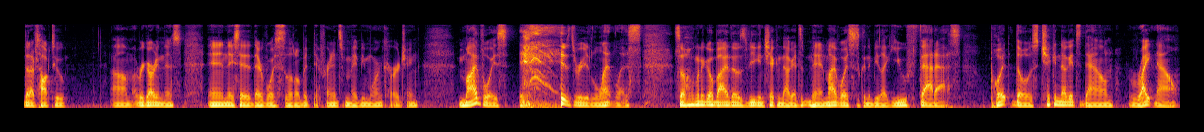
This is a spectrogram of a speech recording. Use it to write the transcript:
that I've talked to um, regarding this, and they say that their voice is a little bit different. It's maybe more encouraging. My voice is relentless. So I'm gonna go buy those vegan chicken nuggets. Man, my voice is gonna be like, you fat ass. Put those chicken nuggets down right now.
